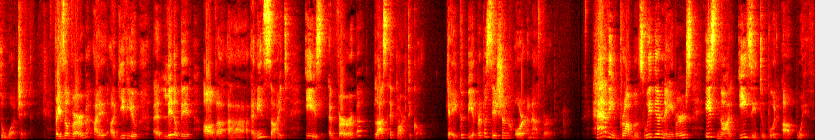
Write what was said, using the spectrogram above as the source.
to watch it. Phrasal verb, I, will give you a little bit of a, uh, an insight, is a verb plus a particle. Okay, it could be a preposition or an adverb. Having problems with your neighbors is not easy to put up with.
